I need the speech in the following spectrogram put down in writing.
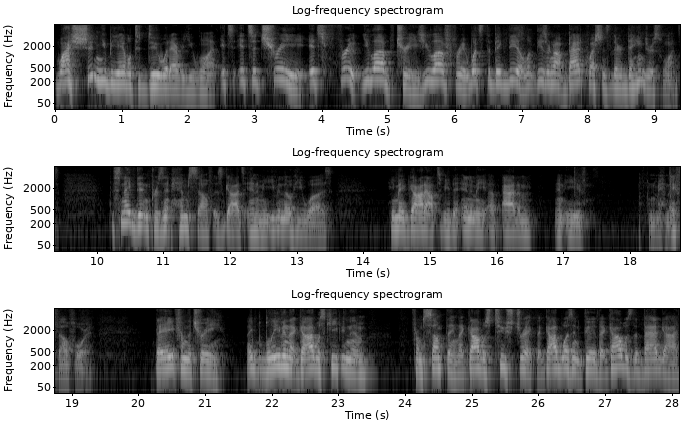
Why shouldn't you be able to do whatever you want? It's, it's a tree, it's fruit. You love trees, you love fruit. What's the big deal? Look, these are not bad questions, they're dangerous ones. The snake didn't present himself as God's enemy, even though he was. He made God out to be the enemy of Adam and Eve. And man, they fell for it. They ate from the tree. They believing that God was keeping them from something, that God was too strict, that God wasn't good, that God was the bad guy.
